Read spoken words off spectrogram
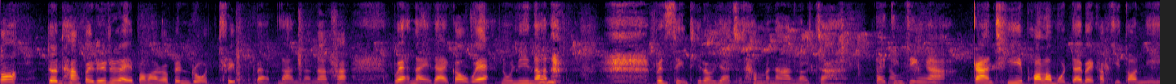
ก็ เดินทางไปเรื่อยๆ ประมาณว่าเป็นรถทริปแบบนั้นน่ะนะคะ แวะไหนได้ก็แวะนู่นนี่นั่น เป็นสิ่งที่เราอยากจะทำมานานแล้วจ้าแต่จริงๆอะการที่พ่อละมุดได้ใบขับขี่ตอนนี้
